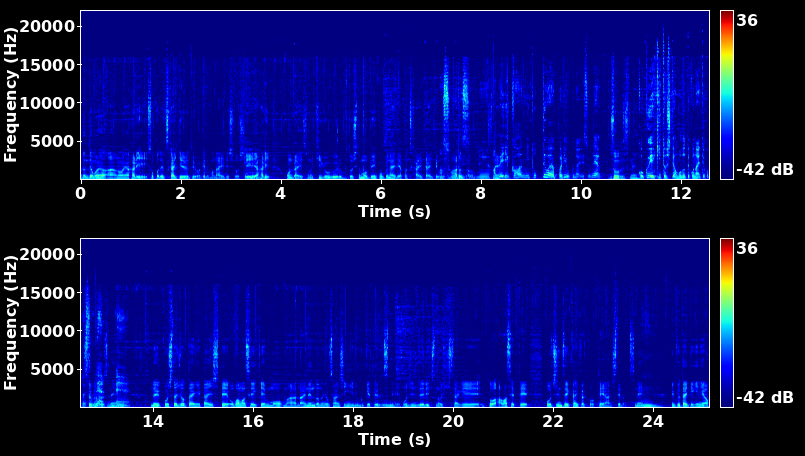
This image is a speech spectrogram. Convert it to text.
はい、でもあのやはりそこで使い切れるというわけでもないでしょうし、えー、やはり本来その企業グループとしても米国内でやっぱ使いたいということもあるんだろう、ね。ね、アメリカにとってはやっぱり良くないですよね。そうですね。国益としては戻ってこないということですね。そういうことですね、えーでこうした状態に対してオバマ政権も、まあ、来年度の予算審議に向けてですね、うん、法人税率の引き下げと合わせて法人税改革を提案しているんですね、うん、具体的には、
